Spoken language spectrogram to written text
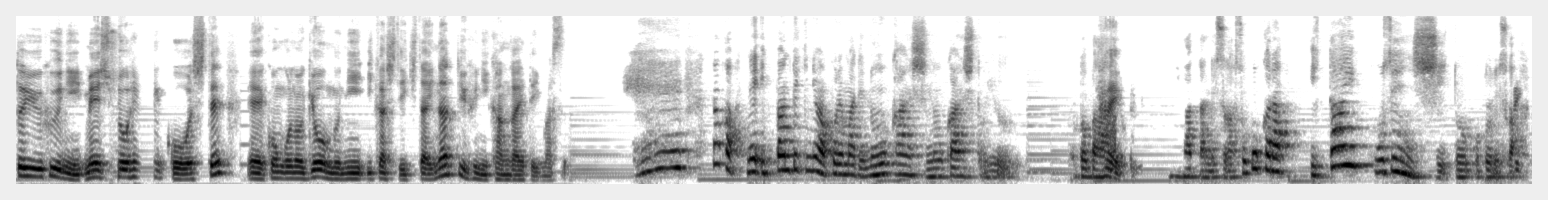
というふうに名称変更をして、えー今後の業務に活かしていきたいなっていうふうに考えています。へえ、なんかね、一般的にはこれまで脳幹視、脳幹視という言葉はい。があったんですが、そこから遺体保全士ということですが、はい。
